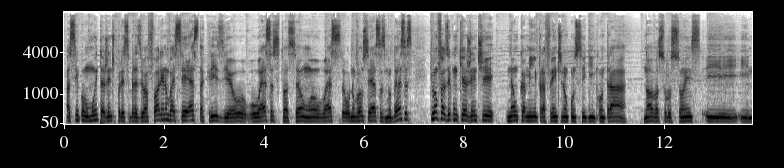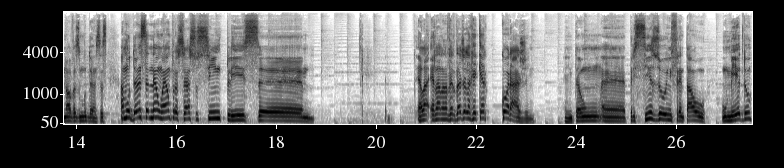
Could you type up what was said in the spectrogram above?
assim como muita gente por esse Brasil afora, e não vai ser esta crise ou, ou essa situação ou, essa, ou não vão ser essas mudanças que vão fazer com que a gente não caminhe para frente, não consiga encontrar novas soluções e, e, novas mudanças. A mudança não é um processo simples. É... Ela, ela, na verdade, ela requer coragem. Então, é preciso enfrentar o, o medo,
